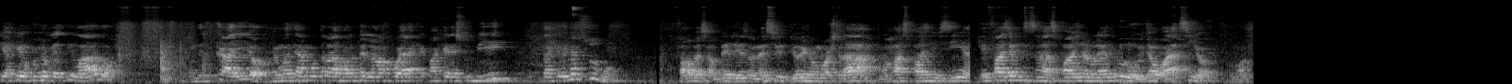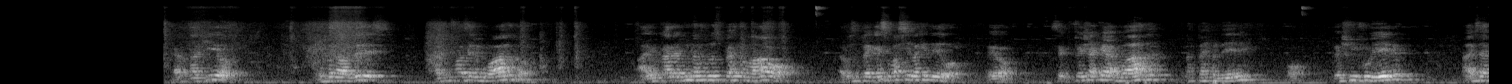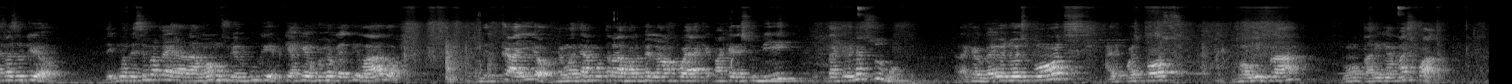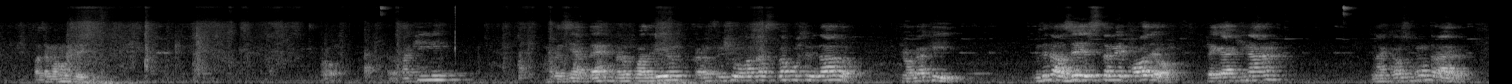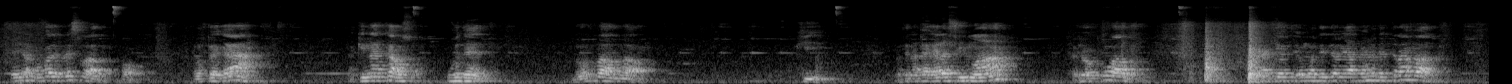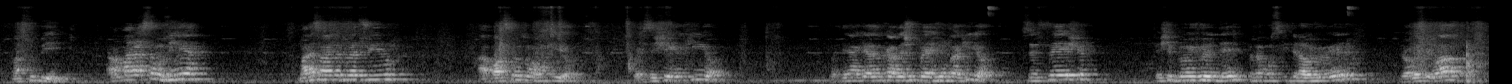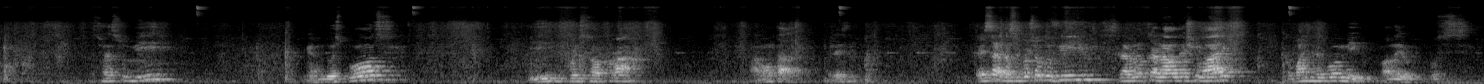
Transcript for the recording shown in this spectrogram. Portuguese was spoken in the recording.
Porque aqui eu vou jogar de lado, ó. Quando ele cair, ó, eu manter a mão travada pra ele não apoiar, pra querer subir. Daqui eu já subo. Fala pessoal, beleza? Nesse vídeo de hoje eu vou mostrar uma raspagemzinha. Quem fazia muita essa raspagem era o Leandro Lou. Então, é assim, ó. Vamos lá. O cara tá aqui, ó. Final vezes, tá aqui fazendo guarda, ó. Aí o cara vem nas duas pernas lá, ó. Aí você pega esse vacilo aqui dele, ó. Aí, ó. Você fecha aqui a guarda na perna dele, ó. Fecha o joelho. Aí você vai fazer o quê, ó? Tem que manter sempre a pegada na mão, filho. Por quê? Porque aqui eu vou jogar de lado, ó. Quando ele cair, ó, eu manter a mão travada pra ele não apoiar, pra querer subir. Daqui eu já subo. Daqui eu ganho os dois pontos. Aí depois posso vou pra montar e ganhar mais quatro. Fazer uma roteira. Ó, ela tá aqui. Rodazinha aberta, pelo quadril. O cara fechou lá, vai dar oportunidade, ó. Joga aqui. Muitas das vezes você também pode, ó, pegar aqui na, na calça contrária. Eu já vou fazer para esse lado, ó. Eu vou pegar aqui na calça, por dentro. Do outro lado lá, ó. Aqui. Vou ter na pegada firmar, eu jogo pro lado. E aqui eu, eu mantei também a perna dele travada, para subir. É uma variaçãozinha, mas ainda prefiro a passãozão aqui, ó. Aí você chega aqui, ó. Tem aqui, o cara deixa o pé junto aqui, ó. Você fecha, fecha bem o joelho dele, não conseguir tirar o joelho. Joga de lado. Você vai subir. Ganha dois pontos. E depois só pra a vontade, beleza? É isso aí, se gostou do vídeo, se inscreve no canal, deixa o like, compartilha comigo. Valeu!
